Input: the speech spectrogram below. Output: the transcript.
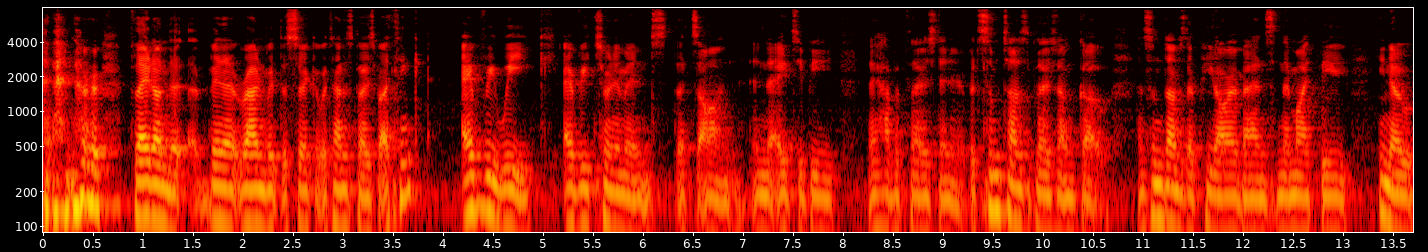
I've never played on the been around with the circuit with tennis players, but I think every week, every tournament that's on in the ATP, they have a players' dinner. But sometimes the players don't go, and sometimes they're PR events, and they might be you know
